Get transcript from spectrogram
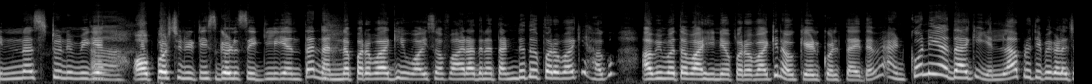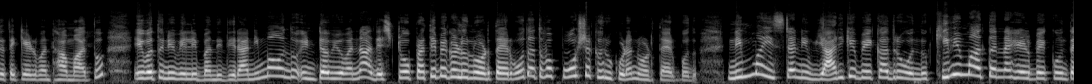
ಇನ್ನಷ್ಟು ನಿಮಗೆ ಆಪರ್ಚುನಿಟೀಸ್ಗಳು ಸಿಗ್ಲಿ ಅಂತ ನನ್ನ ಪರವಾಗಿ ವಾಯ್ಸ್ ಆಫ್ ಆರಾಧನಾ ತಂಡದ ಪರವಾಗಿ ಹಾಗೂ ಅಭಿಮತ ವಾಹಿನಿಯ ಪರವಾಗಿ ನಾವು ಕೇಳ್ಕೊಳ್ತಾ ಇದ್ದೇವೆ. ಅಂಡ್ ಕೊನೆಯದಾಗಿ ಎಲ್ಲಾ ಪ್ರತಿಭೆಗಳ ಜೊತೆ ಕೇಳುವಂತಹ ಮಾತು ಇವತ್ತು ನೀವು ಇಲ್ಲಿ ಬಂದಿದ್ದೀರಾ? ನಿಮ್ಮ ಒಂದು ಇಂಟರ್ವ್ಯೂವನ್ನು ಅದೆಷ್ಟೋ ಪ್ರತಿಭೆಗಳು ನೋಡ್ತಾ ಇರ್ಬೋದು ಅಥವಾ ಪೋಷಕರು ಕೂಡ ನೋಡ್ತಾ ಇರ್ಬೋದು. ನಿಮ್ಮ ಇಷ್ಟ ನೀವು ಯಾರಿಗೆ ಬೇಕಾದರೂ ಒಂದು ಕಿವಿ ಮಾತನ್ನ ಹೇಳಬೇಕು ಅಂತ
